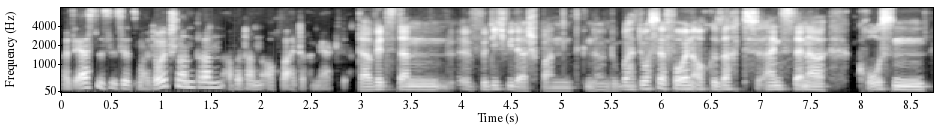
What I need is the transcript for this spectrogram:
als erstes ist jetzt mal Deutschland dran, aber dann auch weitere Märkte. Da wird es dann äh, für dich wieder spannend. Ne? Du, du hast ja vorhin auch gesagt, eins deiner großen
